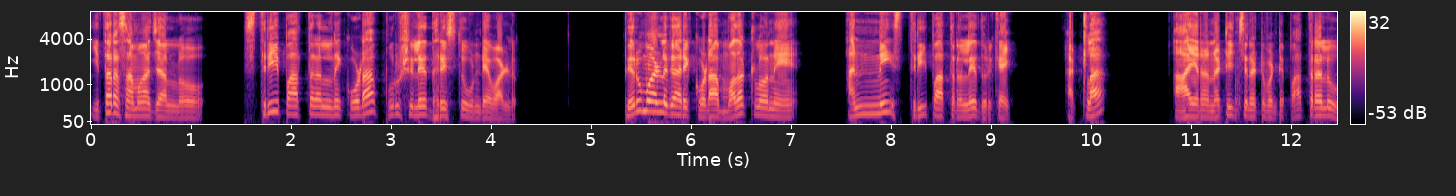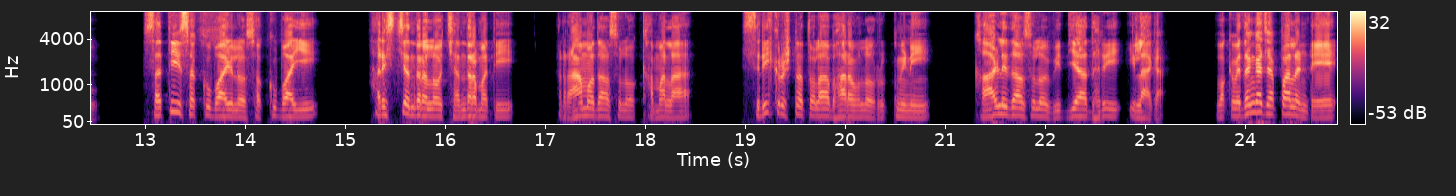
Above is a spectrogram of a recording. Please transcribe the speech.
ఇతర సమాజాల్లో స్త్రీ పాత్రల్ని కూడా పురుషులే ధరిస్తూ ఉండేవాళ్ళు పెరుమాళ్ళు గారికి కూడా మొదట్లోనే అన్ని స్త్రీ పాత్రలే దొరికాయి. అట్లా ఆయన నటించినటువంటి పాత్రలు సతీ సక్కుబాయిలో సక్కుబాయి హరిశ్చంద్రలో చంద్రమతి రామదాసులో కమల శ్రీకృష్ణ తులాభారంలో రుక్మిణి కాళిదాసులో విద్యాధరి ఇలాగా. ఒక విధంగా చెప్పాలంటే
